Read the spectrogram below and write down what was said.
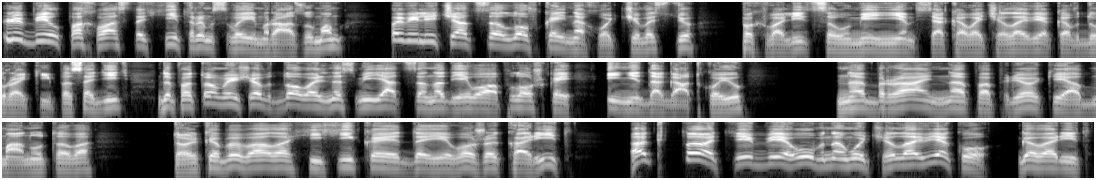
любил похвастать хитрым своим разумом, повеличаться ловкой находчивостью, похвалиться умением всякого человека в дураки посадить, да потом еще вдоволь насмеяться над его оплошкой и недогадкою. На брань, на попреки обманутого только бывало хихикает, да его же корит, А кто тебе, умному человеку, говорит,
